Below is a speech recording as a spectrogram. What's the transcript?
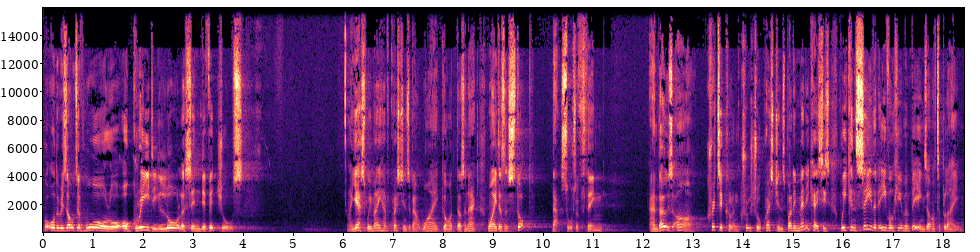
or, or, the result of war or, greedy, lawless individuals. Now, yes, we may have questions about why God doesn't act, why He doesn't stop that sort of thing. And those are critical and crucial questions, but in many cases, we can see that evil human beings are to blame.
